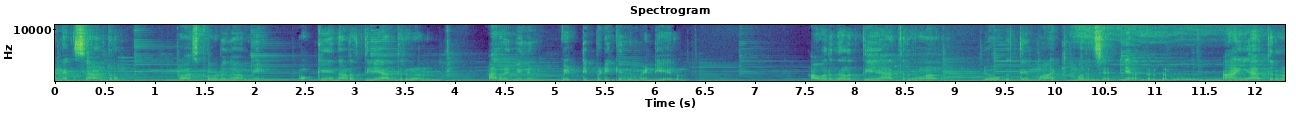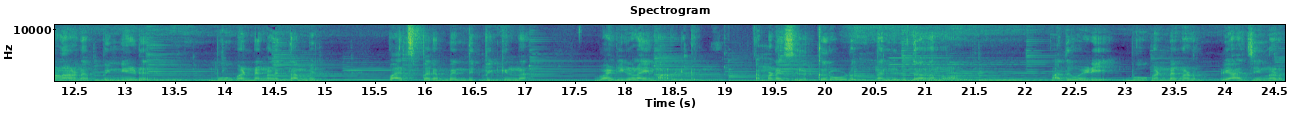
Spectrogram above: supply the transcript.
അലക്സാണ്ടറും വാസ്കോഡഗാമയും ഒക്കെ നടത്തിയ യാത്രകൾ അറിവിനും വെട്ടിപ്പിടിക്കലിനും വേണ്ടിയായിരുന്നു. അവർ നടത്തിയ യാത്രകളാണ് ലോകത്തെ മാറ്റിമറിച്ച യാത്രകൾ. ആ യാത്രകളാണ് പിന്നീട് ഭൂഖണ്ഡങ്ങളെ തമ്മിൽ പരസ്പരം ബന്ധിപ്പിക്കുന്ന വഴികളായി മാറിയത്. നമ്മുടെ സിൽക്ക് റോഡ് നല്ലൊരു ഉദാഹരണമാണ്. അതുവഴി ഭൂഖണ്ഡങ്ങളും രാജ്യങ്ങളും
